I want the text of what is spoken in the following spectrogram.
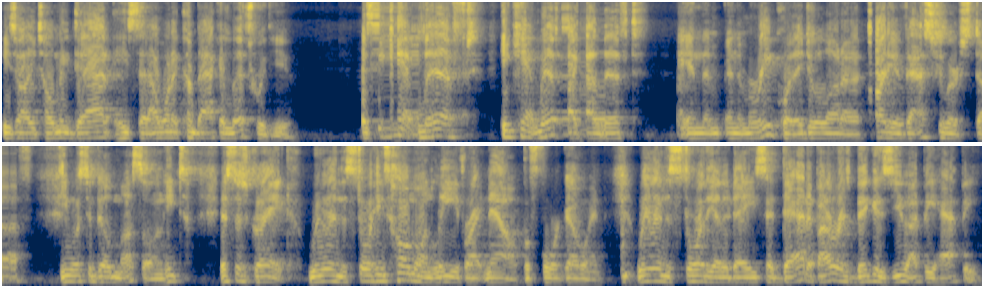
he's already told me dad he said i want to come back and lift with you because he can't lift he can't lift like i lift in the in the marine corps they do a lot of cardiovascular stuff he wants to build muscle and he t- this is great. We were in the store. He's home on leave right now before going. We were in the store the other day. He said, Dad, if I were as big as you, I'd be happy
